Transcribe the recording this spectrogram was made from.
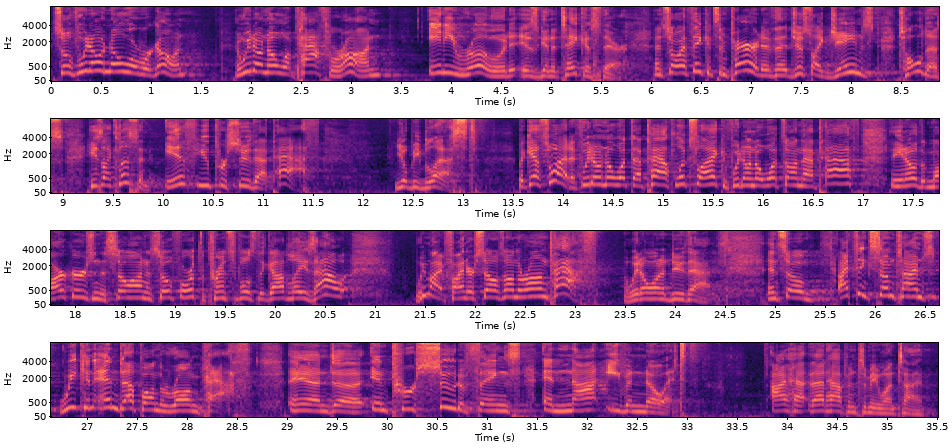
So if we don't know where we're going and we don't know what path we're on, any road is going to take us there. And so I think it's imperative that just like James told us, he's like, listen, if you pursue that path, you'll be blessed. But guess what? If we don't know what that path looks like, if we don't know what's on that path, you know, the markers and the so on and so forth, the principles that God lays out, we might find ourselves on the wrong path. And we don't want to do that. And so I think sometimes we can end up on the wrong path and uh, in pursuit of things and not even know it. I ha- that happened to me one time.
